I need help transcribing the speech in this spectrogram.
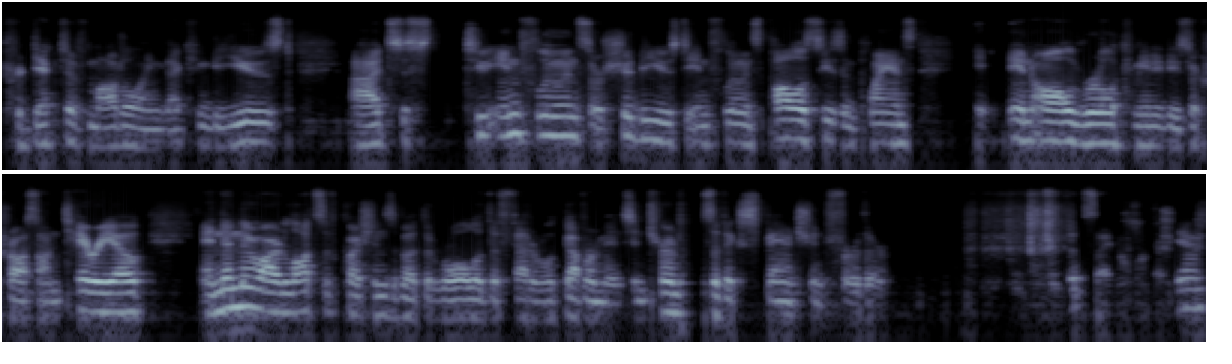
predictive modeling that can be used uh, to, to influence or should be used to influence policies and plans in all rural communities across Ontario. And then there are lots of questions about the role of the federal government in terms of expansion further. Oops, I don't want that again.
